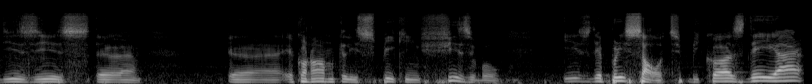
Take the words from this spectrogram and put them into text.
this is, uh, uh, economically speaking, feasible is the pre-salt, because they are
